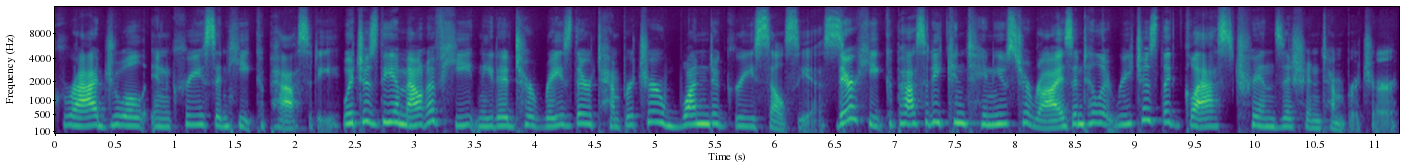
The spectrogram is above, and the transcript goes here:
gradual increase in heat capacity, which is the amount of heat needed to raise their temperature 1 degree Celsius. Their heat capacity continues to rise until it reaches the glass transition temperature,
